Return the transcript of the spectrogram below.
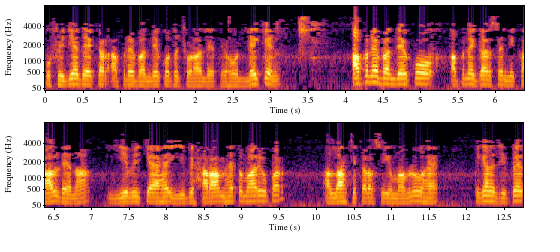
وہ فدیہ دے کر اپنے بندے کو تو چھوڑا لیتے ہو، لیکن اپنے بندے کو اپنے گھر سے نکال دینا یہ بھی کیا ہے؟ یہ بھی حرام ہے تمہارے اوپر۔ اللہ کی طرف سے یہ ممنوع ہے۔ ٹھیک ہے نا جی؟ پھر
